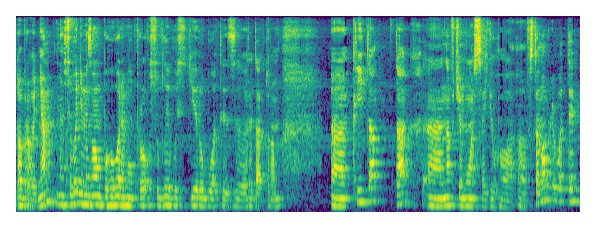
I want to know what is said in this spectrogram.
Доброго дня. Сьогодні ми з вами поговоримо про особливості роботи з редактором е, Кріта. Так, е, навчимося його е, встановлювати,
